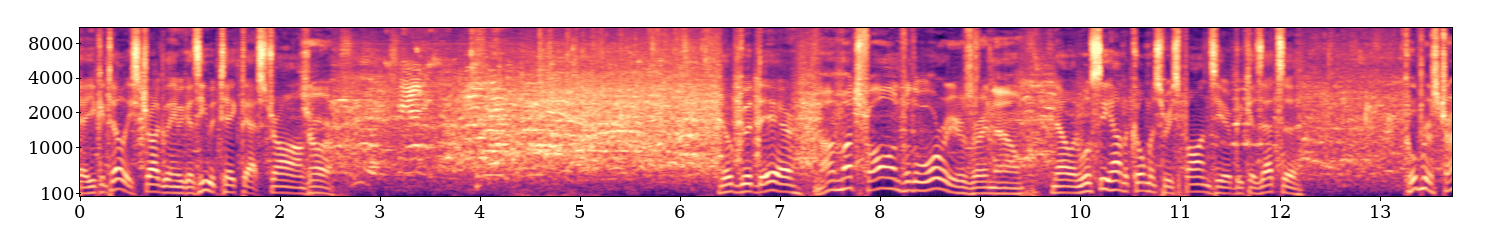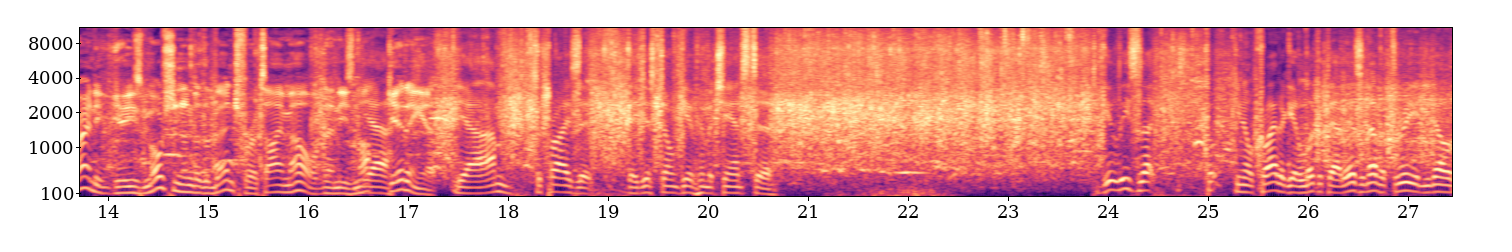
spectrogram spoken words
Yeah, you can tell he's struggling because he would take that strong. Sure. No good there. Not much falling for the Warriors right now. No, and we'll see how Nokomis responds here because that's a Cooper's trying to. He's motioning to the bench for a timeout, and he's not Yeah. getting it. Yeah, I'm surprised that they just don't give him a chance to, to get at least let you know Kreider get a look at that. There's another three, and you know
